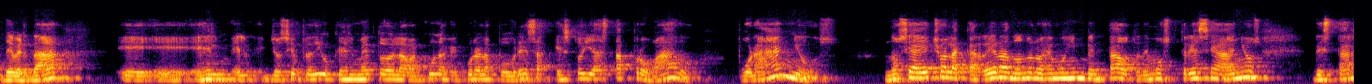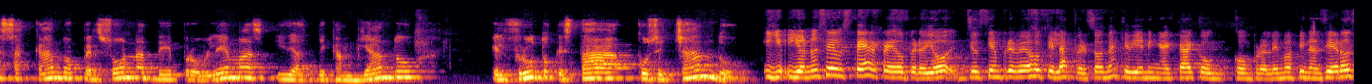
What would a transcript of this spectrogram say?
de verdad, eh, eh, es el, yo siempre digo que es el método de la vacuna que cura la pobreza. Esto ya está probado por años. No se ha hecho a la carrera, no nos lo hemos inventado. Tenemos 13 años de estar sacando a personas de problemas y de, cambiando el fruto que está cosechando. Y yo, no sé usted, Alfredo, pero yo, yo siempre veo que las personas que vienen acá con, con problemas financieros,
